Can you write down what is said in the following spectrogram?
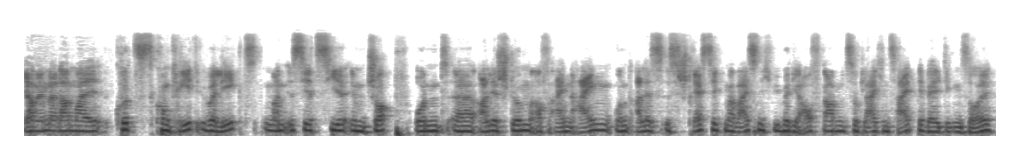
Ja, wenn man da mal kurz konkret überlegt, man ist jetzt hier im Job und äh, alle stürmen auf einen ein und alles ist stressig, man weiß nicht, wie man die Aufgaben zur gleichen Zeit bewältigen soll.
